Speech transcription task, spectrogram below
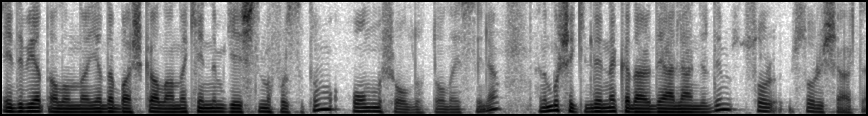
edebiyat alanında ya da başka alanda kendimi geliştirme fırsatım olmuş oldu dolayısıyla. Hani bu şekilde ne kadar değerlendirdiğim sor, soru işareti.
